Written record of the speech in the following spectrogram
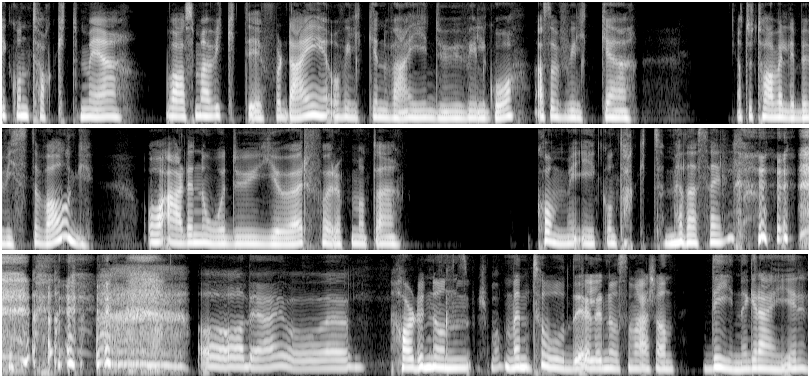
i kontakt med hva som er viktig for deg, og hvilken vei du vil gå. Altså hvilke At du tar veldig bevisste valg. Og er det noe du gjør for å på en måte komme i kontakt med deg selv? Å, det er jo uh har du noen metoder eller noe som er sånn dine greier,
